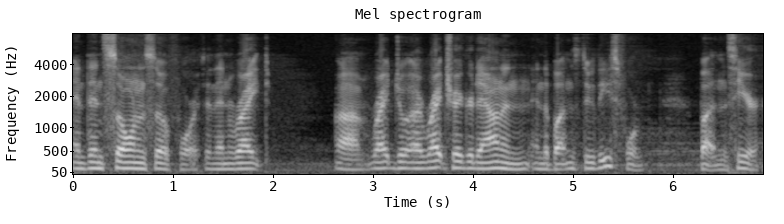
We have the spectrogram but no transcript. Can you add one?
and then so on and so forth. And then right uh, right uh, right trigger down and, and the buttons do these four buttons here.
